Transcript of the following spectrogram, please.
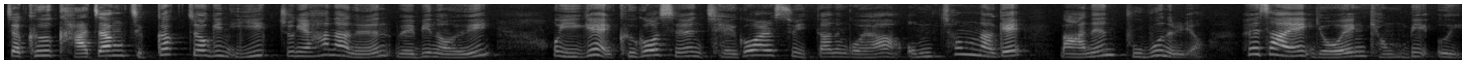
자, 그 가장 즉각적인 이익 중에 하나는 웨비너의 어, 이게 그것은 제거할 수 있다는 거야. 엄청나게 많은 부분을요. 회사의 여행 경비의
